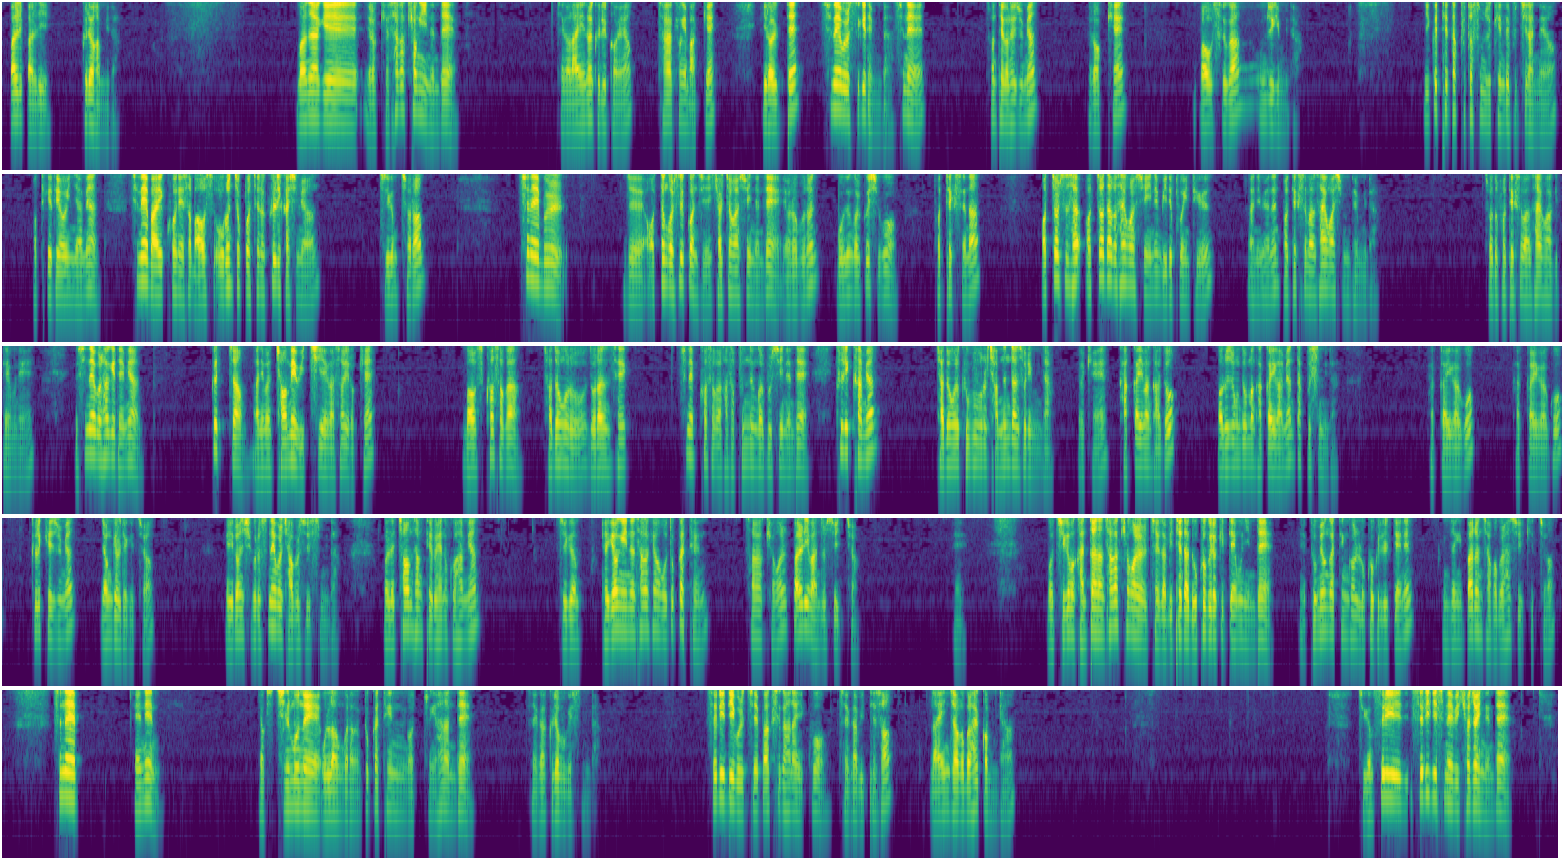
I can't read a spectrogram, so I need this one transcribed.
빨리빨리 그려갑니다. 만약에 이렇게 사각형이 있는데 제가 라인을 그릴 거예요. 사각형에 맞게 이럴 때 snap을 쓰게 됩니다. snap 선택을 해주면 이렇게 마우스가 움직입니다. 이 끝에 딱 붙었으면 좋겠는데 붙질 않네요. 어떻게 되어 있냐면 snap 아이콘에서 마우스 오른쪽 버튼을 클릭하시면 지금처럼 snap을 이제 어떤 걸 쓸 건지 결정할 수 있는데 여러분은 모든 걸 끄시고 vertex나 어쩔 수 사, 어쩌다가 사용할 수 있는 midpoint 아니면은 vertex만 사용하시면 됩니다. 저도 vertex만 사용하기 때문에 snap을 하게 되면 끝점 아니면 점의 위치에 가서 이렇게 마우스 커서가 자동으로 노란색 snap 커서가 가서 붙는 걸 볼 수 있는데 클릭하면 자동으로 그 부분을 잡는다는 소리입니다. 이렇게 가까이만 가도 어느 정도만 가까이 가면 딱 붙습니다. 가까이 가고 가까이 가고 클릭해주면 연결되겠죠. 이런 식으로 스냅을 잡을 수 있습니다. 원래 처음 상태로 해놓고 하면 지금 배경에 있는 사각형하고 똑같은 사각형을 빨리 만들 수 있죠. 네. 뭐 지금은 간단한 사각형을 제가 밑에다 놓고 그렸기 때문인데 예, 도면 같은 걸 놓고 그릴 때는 굉장히 빠른 작업을 할 수 있겠죠. 스냅에는 역시 질문에 올라온 거랑 똑같은 것 중에 하나인데 제가 그려보겠습니다. 3D 물체 박스가 하나 있고 제가 밑에서 라인 작업을 할 겁니다. 지금 3, 3D 스냅이 켜져 있는데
